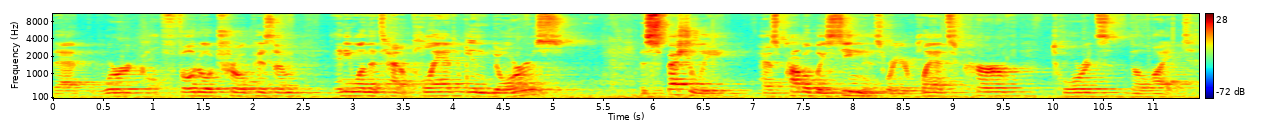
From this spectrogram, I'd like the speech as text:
That word called phototropism. Anyone that's had a plant indoors, especially, has probably seen this where your plants curve towards the light.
